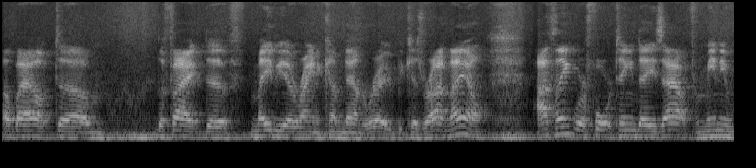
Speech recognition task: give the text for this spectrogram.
about um, the fact of maybe a rain to come down the road because right now I think we're 14 days out from any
